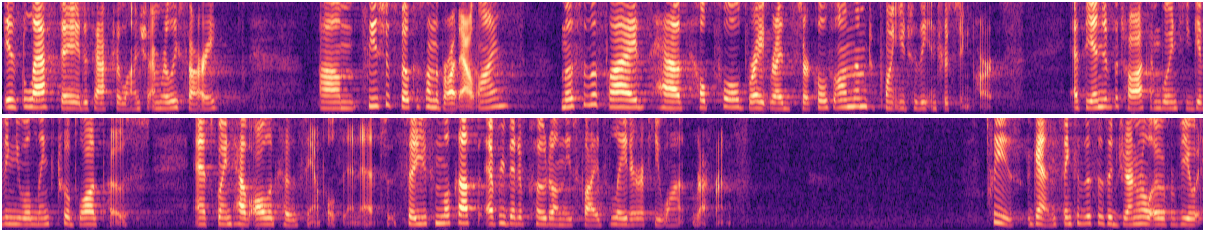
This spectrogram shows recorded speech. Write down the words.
Is the last day, it is after lunch, I'm really sorry. Um, please just focus on the broad outlines. Most of the slides have helpful bright red circles on them to point you to the interesting parts. At the end of the talk, I'm going to be giving you a link to a blog post, and it's going to have all the code samples in it. So you can look up every bit of code on these slides later if you want reference. Please, again, think of this as a general overview. It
